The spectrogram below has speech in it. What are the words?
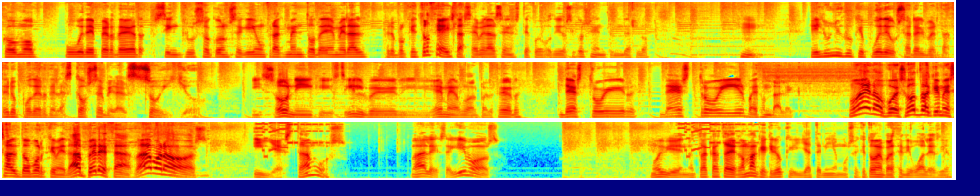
¿Cómo pude perder si incluso conseguí un fragmento de Emerald? ¿Pero por qué troceáis las Emeralds en este juego, tío? Sigo sin entenderlo. Hmm. El único que puede usar el verdadero poder de las Chaos Emeralds soy yo. Y Sonic, y Silver, y Emerald al parecer. Destruir, destruir... Parece un Dalek. Bueno, pues otra que me salto porque me da pereza. ¡Vámonos! Y ya estamos. Vale, seguimos. Muy bien, otra carta de gama que creo que ya teníamos. Es que todos me parecen iguales ya.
